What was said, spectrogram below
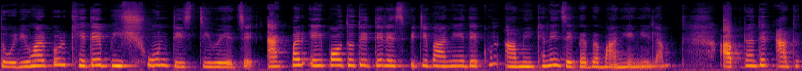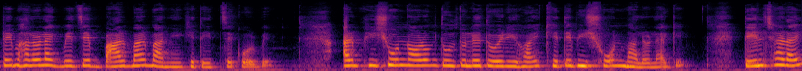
তৈরি হওয়ার পর খেতে ভীষণ টেস্টি হয়েছে। একবার এই পদ্ধতিতে রেসিপিটি বানিয়ে দেখুন, আমি এখানে যেভাবে বানিয়ে নিলাম। আপনাদের এতটাই ভালো লাগবে যে বারবার বানিয়ে খেতে ইচ্ছে করবে। আর ভীষণ নরম তুলতুলে তৈরি হয়, খেতে ভীষণ ভালো লাগে। তেল ছাড়াই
